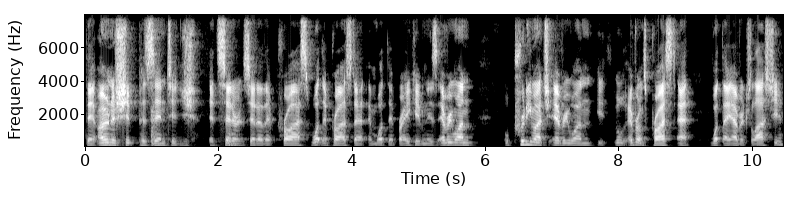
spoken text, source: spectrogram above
their ownership percentage, etc., etc., their price, what they're priced at, and what their break even is. Everyone, well, pretty much everyone, well, everyone's priced at what they averaged last year,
